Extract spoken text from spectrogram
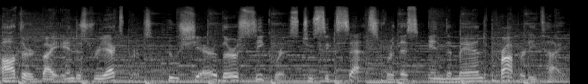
authored by industry experts who share their secrets to success for this in demand property type.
